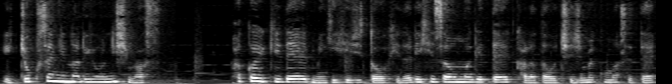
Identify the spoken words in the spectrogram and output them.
一直線になるようにします。吐く息で右肘と左膝を曲げて体を縮め込ませて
